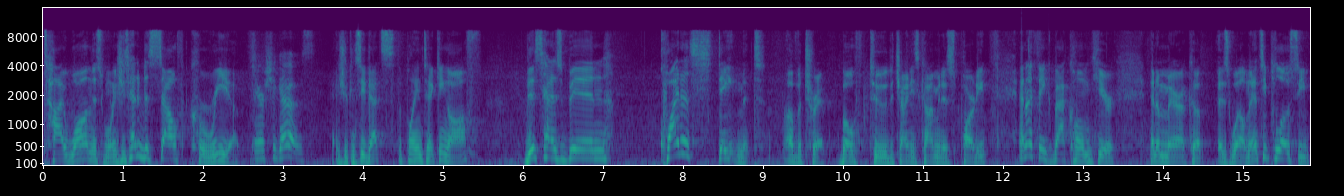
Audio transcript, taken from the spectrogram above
Taiwan this morning. She's headed to South Korea. There she goes. As you can see, that's the plane taking off. This has been quite a statement of a trip, both to the Chinese Communist Party and I think back home here in America as well. Nancy Pelosi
